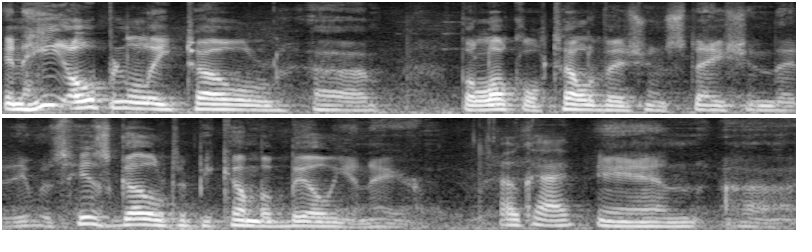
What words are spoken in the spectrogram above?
and he openly told uh, the local television station that it was his goal to become a billionaire. Okay. And uh,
